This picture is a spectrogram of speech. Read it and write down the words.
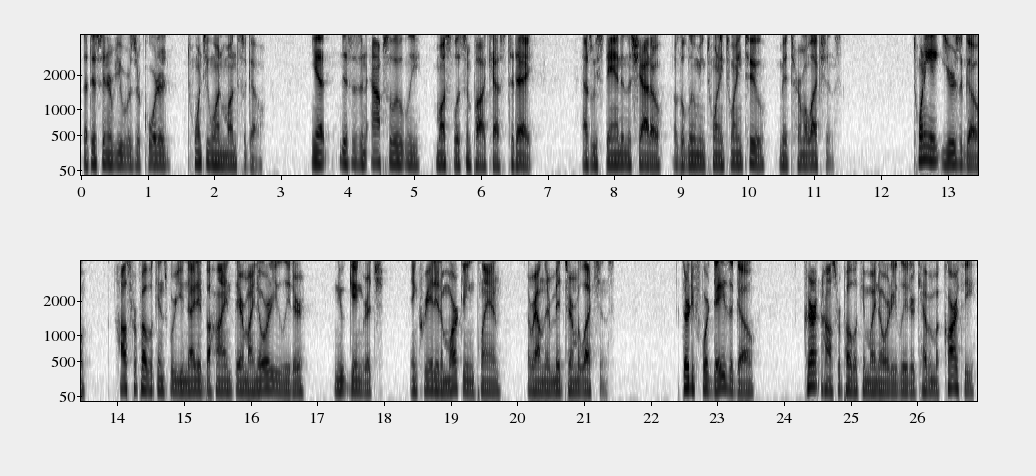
that this interview was recorded 21 months ago. Yet, this is an absolutely must listen podcast today as we stand in the shadow of the looming 2022 midterm elections. 28 years ago, House Republicans were united behind their minority leader, Newt Gingrich, and created a marketing plan around their midterm elections. 34 days ago, current House Republican minority leader Kevin McCarthy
